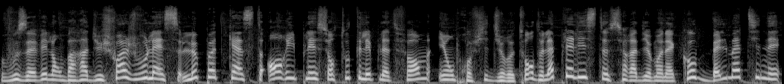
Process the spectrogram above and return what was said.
Vous avez l'embarras du choix. Je vous laisse le podcast en replay sur toutes les plateformes et on profite du retour de la playlist sur Radio Monaco. Belle matinée.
